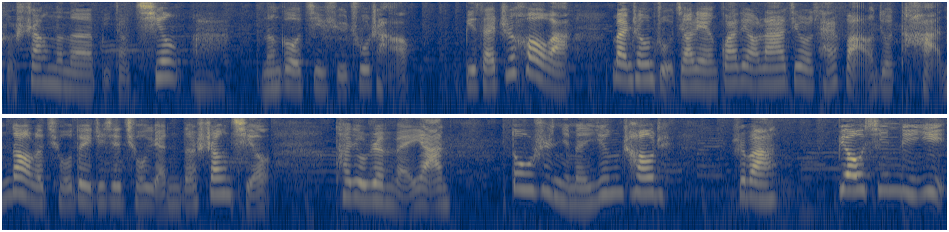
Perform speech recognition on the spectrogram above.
可伤的呢比较轻啊，能够继续出场。比赛之后啊，曼城主教练瓜迪奥拉接受采访就谈到了球队这些球员的伤情，他就认为呀，都是你们英超这，是吧？标新立异。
